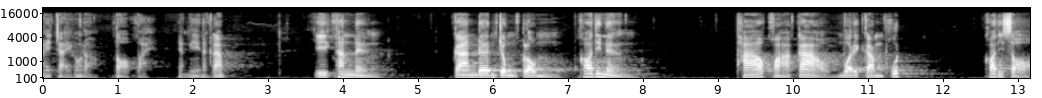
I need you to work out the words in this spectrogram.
หายใจของเราต่อไป อย่างนี้นะครับ อีกท่านหนึ่ง การเดินจงกรมข้อที่หนึ่งเท้าขวาก้าวบริกรรมพุทธข้อที่สอง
